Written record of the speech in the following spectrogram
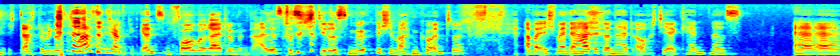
ich dachte mir nur so, was? Ich habe die ganzen Vorbereitungen und alles, dass ich dir das Mögliche machen konnte. Aber ich meine, er hatte dann halt auch die Erkenntnis, äh,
